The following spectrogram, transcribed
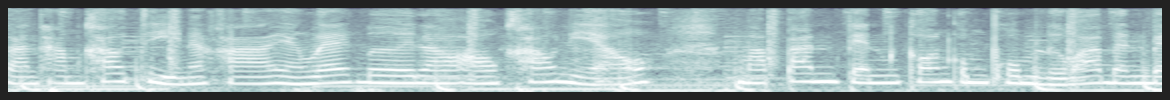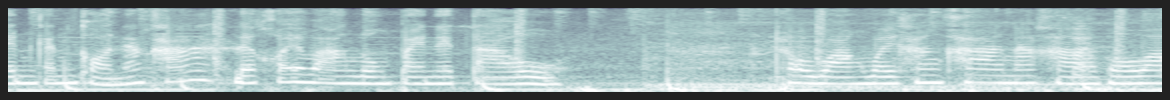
การทำข้าวจี่นะคะ อย่างแรกเลยเราเอาข้าวเหนียว มาปั้นเป็นก้อนกลมๆ หรือว่าแบนๆกันก่อนนะคะ แล้วค่อยวางลงไปในเตา เราวางไว้ข้างๆนะคะ เพราะว่า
